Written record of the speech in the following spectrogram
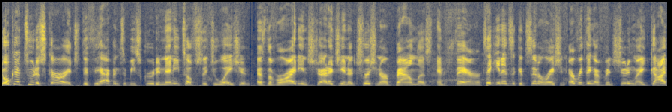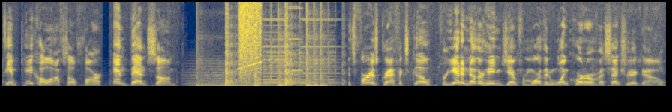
don't get too discouraged if you happen to be screwed in any tough situation, as the variety in strategy and attrition are boundless and fair, taking into consideration everything I've been shooting my goddamn hole off so far, and then some far as graphics go, for yet another hidden gem from more than one quarter of a century ago,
